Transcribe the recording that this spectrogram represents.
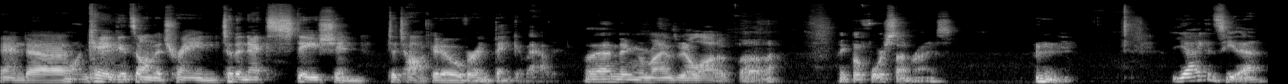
and uh, On Kay gets on the train to the next station to talk it over and think about it. The ending reminds me a lot of, uh, like, Before Sunrise. Yeah, I can see that.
